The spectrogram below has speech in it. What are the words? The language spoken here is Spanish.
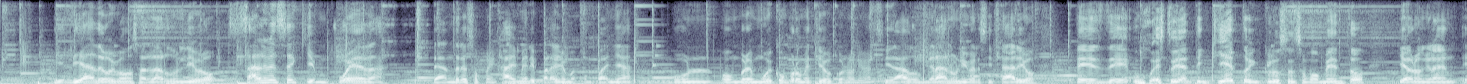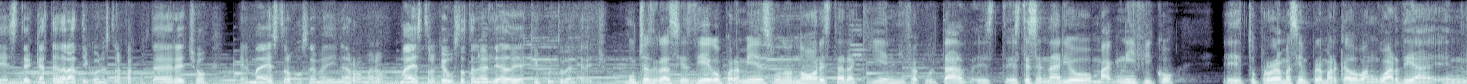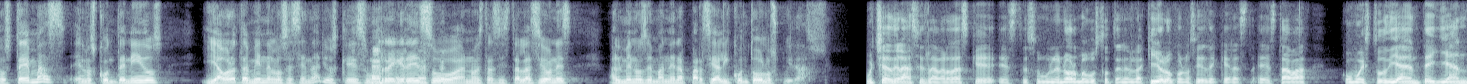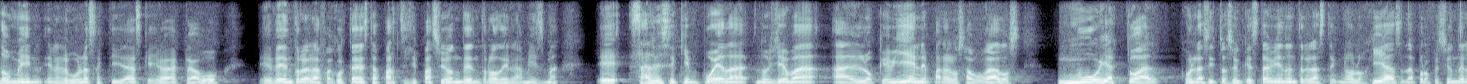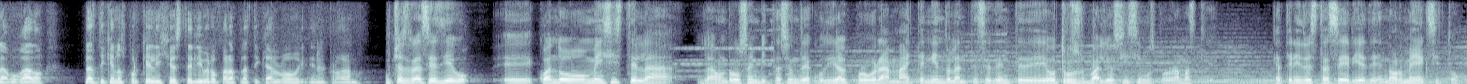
y el día de hoy vamos a hablar de un libro, Sálvese quien pueda, de Andrés Oppenheimer y para ello me acompaña un hombre muy comprometido con la universidad, un gran universitario desde un estudiante inquieto incluso en su momento y ahora un gran este, catedrático en nuestra Facultad de Derecho, el maestro José Medina Romero. Maestro, qué gusto tener el día de hoy aquí en Cultura del Derecho. Muchas gracias, Diego. Para mí es un honor estar aquí en mi facultad, este, este escenario magnífico. Eh, tu programa siempre ha marcado vanguardia en los temas, en los contenidos y ahora también en los escenarios, que es un regreso a nuestras instalaciones, al menos de manera parcial y con todos los cuidados. Muchas gracias, la verdad es que este es un enorme gusto tenerlo aquí. Yo lo conocí desde que era, estaba como estudiante guiándome en, algunas actividades que llevaba a cabo eh, dentro de la facultad, esta participación dentro de la misma. Eh, sálvese quien pueda, nos lleva a lo que viene para los abogados, muy actual con la situación que está viendo entre las tecnologías, la profesión del abogado. Platíquenos por qué eligió este libro para platicarlo en el programa. Muchas gracias, Diego. Eh, cuando me hiciste la, la honrosa invitación de acudir al programa y teniendo el antecedente de otros valiosísimos programas que, ha tenido esta serie de enorme éxito,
